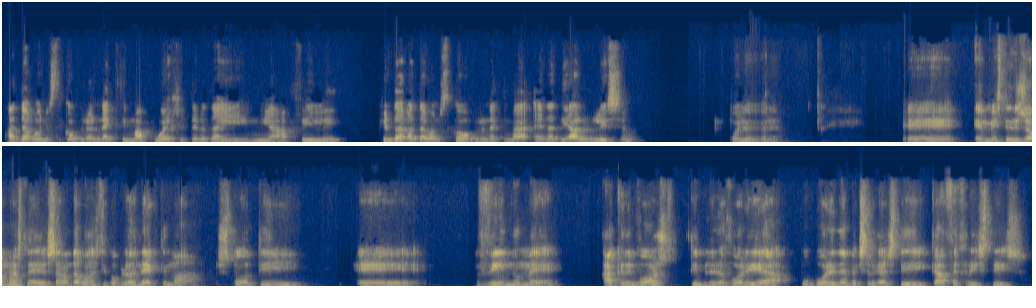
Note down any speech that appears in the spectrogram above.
ανταγωνιστικό πλεονέκτημα που έχετε, ρωτάει μία φίλη. Ποιο είναι το ανταγωνιστικό πλεονέκτημα έναντι άλλων λύσεων; Πολύ ωραία. Ε, εμείς στηριζόμαστε σαν ανταγωνιστικό πλεονέκτημα στο ότι ε, δίνουμε ακριβώς την πληροφορία που μπορεί να επεξεργαστεί κάθε χρήστης,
